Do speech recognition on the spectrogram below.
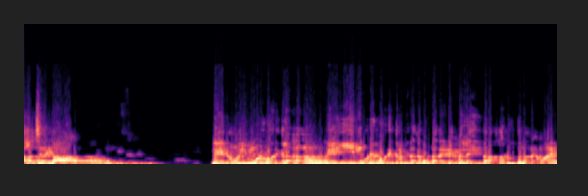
ఆలోచన కావాలి. నేను ఈ మూడు కోరికలు అన్నాను. నేను ఈ మూడు కోరికలు మీరు అనుకుంటా నేను ఎమ్మెల్యే అయిన తర్వాత అడుగుతున్నానేమో అని.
